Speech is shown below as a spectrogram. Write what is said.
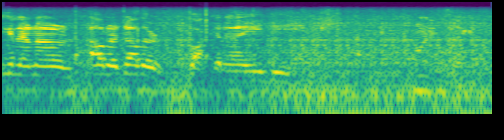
Taking out, out another fucking IED. 20 seconds.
